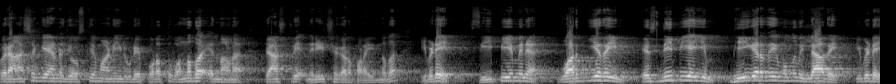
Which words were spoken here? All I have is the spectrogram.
ഒരാശങ്കയാണ് ജോസ് കെ മാണിയിലൂടെ പുറത്തു വന്നത് എന്നാണ് രാഷ്ട്രീയ നിരീക്ഷകർ പറയുന്നത്. ഇവിടെ സി പി എമ്മിന് വർഗീയതയും എസ് ഡി പി ഐയും ഭീകരതയും ഒന്നുമില്ലാതെ ഇവിടെ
